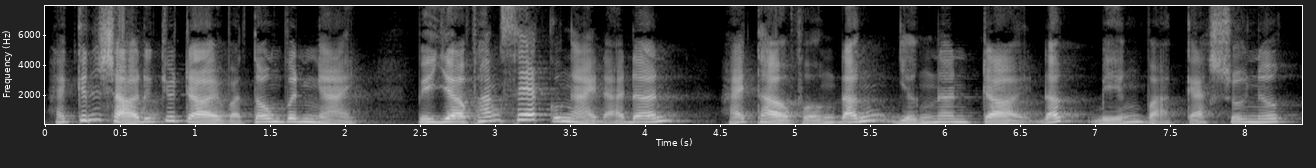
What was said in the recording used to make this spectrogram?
hãy kính sợ Đức Chúa Trời và tôn vinh Ngài, vì giờ phán xét của Ngài đã đến, hãy thờ phượng đấng dựng nên trời, đất, biển và các suối nước.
